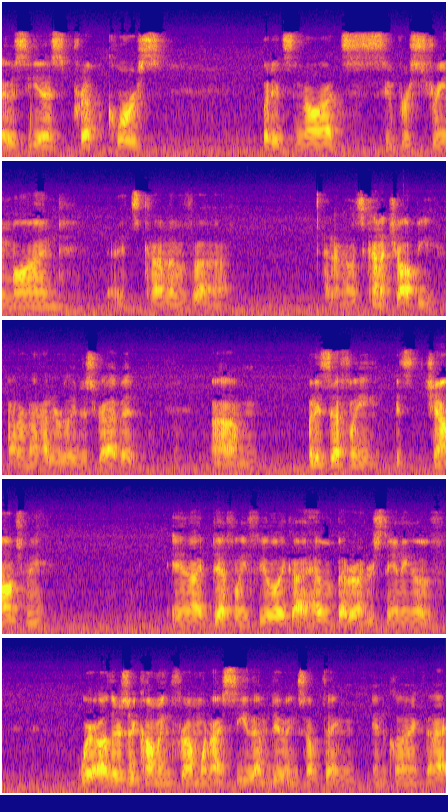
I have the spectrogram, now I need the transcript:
OCS prep course, but it's not super streamlined. It's kind of, uh, I don't know, it's kind of choppy. I don't know how to really describe it. Um, but it's definitely it's challenged me, and I definitely feel like I have a better understanding of where others are coming from when I see them doing something in clinic than I,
